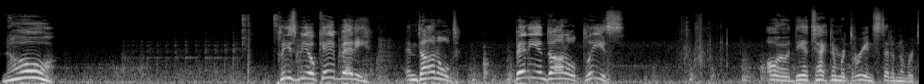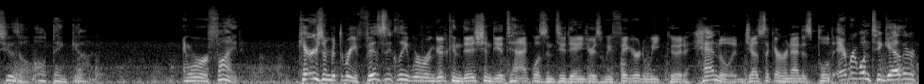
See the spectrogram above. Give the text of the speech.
No. Please be okay, Betty. And Donald. Benny and Donald, please. Oh, they attacked number three instead of number two, though. Oh, thank God. And we were fine. Carriage number three. Physically, we were in good condition. The attack wasn't too dangerous. We figured we could handle it. Jessica Hernandez pulled everyone together.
